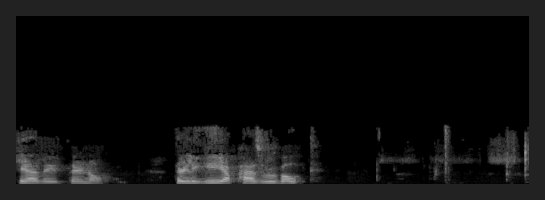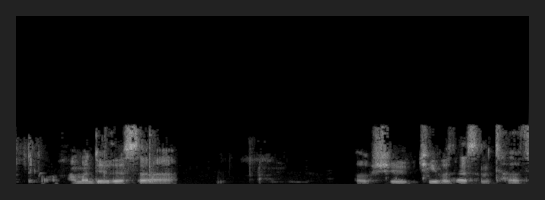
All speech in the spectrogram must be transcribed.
yeah they they're no their liguilla pass revoked. I'm gonna do this. Uh, oh shoot, Chivas has some tough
